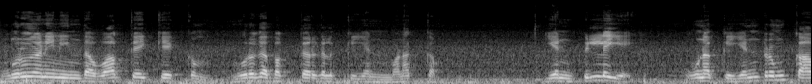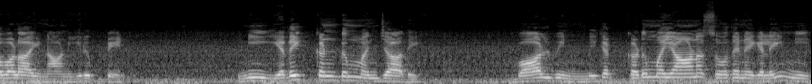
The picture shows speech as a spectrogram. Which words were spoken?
முருகனின் இந்த வாக்கை கேட்கும் முருக பக்தர்களுக்கு என் வணக்கம். என் பிள்ளையே உனக்கு என்றும் காவலாய் நான் இருப்பேன். நீ எதைக் கண்டும் அஞ்சாதே. வாழ்வின் மிக கடுமையான சோதனைகளை நீ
